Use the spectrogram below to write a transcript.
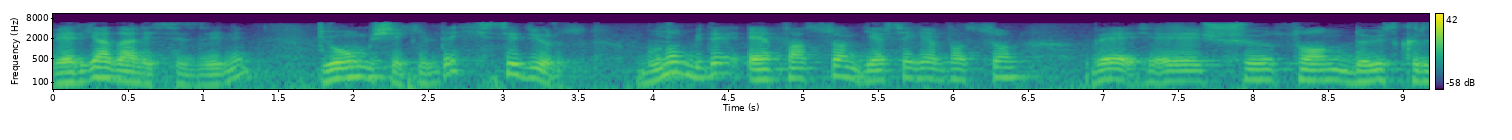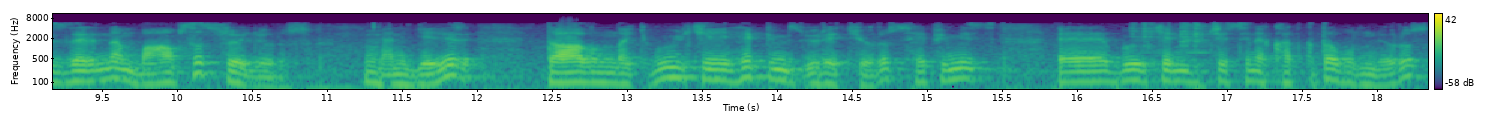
vergi adaletsizliğinin yoğun bir şekilde hissediyoruz. Bunun bir de enflasyon, gerçek enflasyon ve e, şu son döviz krizlerinden bağımsız söylüyoruz. Yani gelir dağılımındaki bu ülkeyi hepimiz üretiyoruz. Hepimiz e, bu ülkenin bütçesine katkıda bulunuyoruz.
